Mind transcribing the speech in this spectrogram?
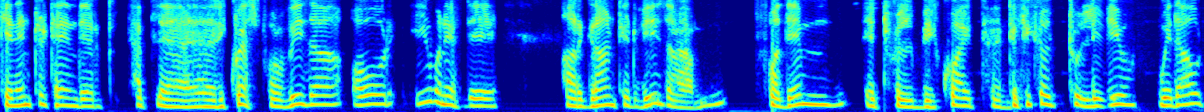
can entertain their uh, request for visa, or even if they are granted visa, for them it will be quite uh, difficult to live without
